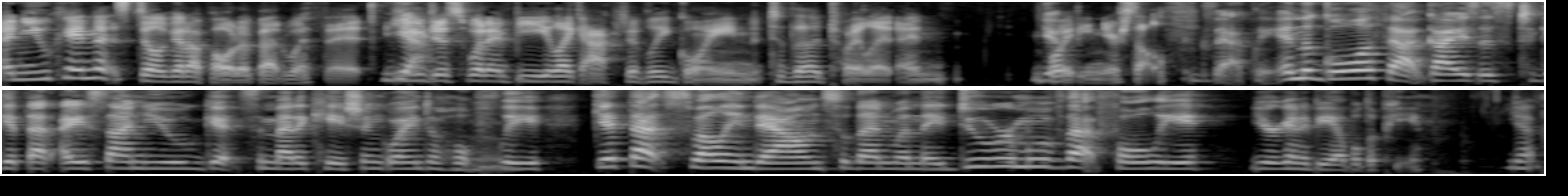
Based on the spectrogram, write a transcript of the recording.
and you can still get up out of bed with it. Yeah. You just wouldn't be like actively going to the toilet and voiding yourself. Exactly. And the goal with that, guys, is to get that ice on you, get some medication going to hopefully get that swelling down. So then when they do remove that Foley, you're going to be able to pee. Yep.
